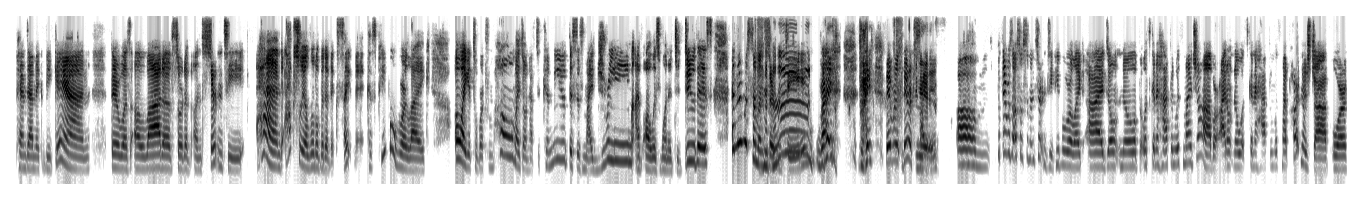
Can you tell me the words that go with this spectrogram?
pandemic began, there was a lot of sort of uncertainty and actually a little bit of excitement because people were like, oh, I get to work from home. I don't have to commute. This is my dream. I've always wanted to do this. And there was some uncertainty, right? Right? They were they're excited. Um, but there was also some uncertainty. People were like, I don't know what's going to happen with my job, or I don't know what's going to happen with my partner's job, or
